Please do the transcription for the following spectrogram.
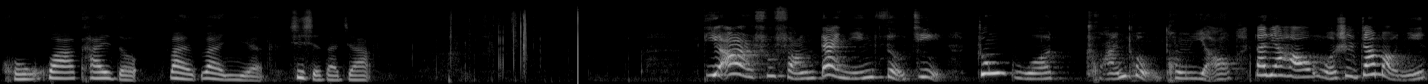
红花开的万万年。谢谢大家。第二书房带您走进中国。传统童谣，大家好，我是张宝宁，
